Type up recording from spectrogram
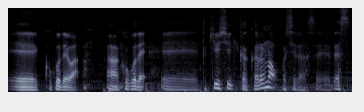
えーここではあここで、えーと九州企画からのお知らせです、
